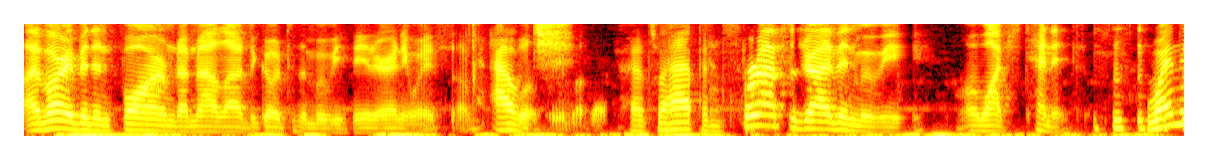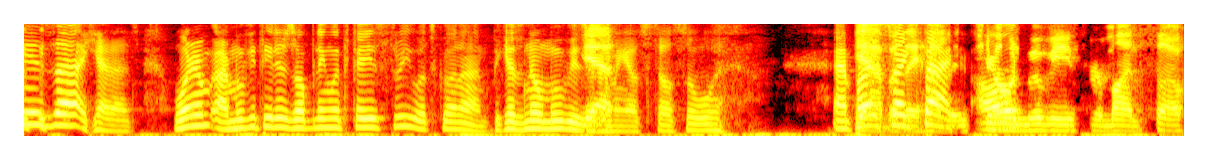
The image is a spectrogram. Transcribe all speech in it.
I've already been informed I'm not allowed to go to the movie theater anyway, so we'll Ouch. about that. That's what happens. Perhaps a drive-in movie. I'll watch Tenet. When is uh yeah that's when are, are movie theaters opening with Phase Three? What's going on? Because no movies are coming out still. So? Empire yeah, Strikes Back. all- movies for months, so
